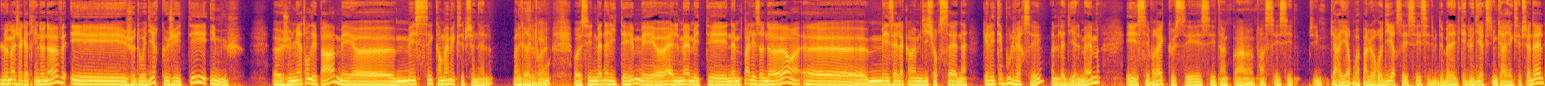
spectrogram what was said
L'hommage à Catherine Deneuve et je dois dire que j'ai été ému. Euh, je ne m'y attendais pas, mais euh, mais c'est quand même exceptionnel. Malgré tout. Euh, c'est une banalité, mais euh, elle-même était n'aime pas les honneurs, euh, mais elle a quand même dit sur scène qu'elle était bouleversée. Elle l'a dit elle-même, et c'est vrai que c'est c'est un, un- enfin c'est c'est une carrière, on va pas le redire, c'est c'est c'est des banalités de le dire que c'est une carrière exceptionnelle,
